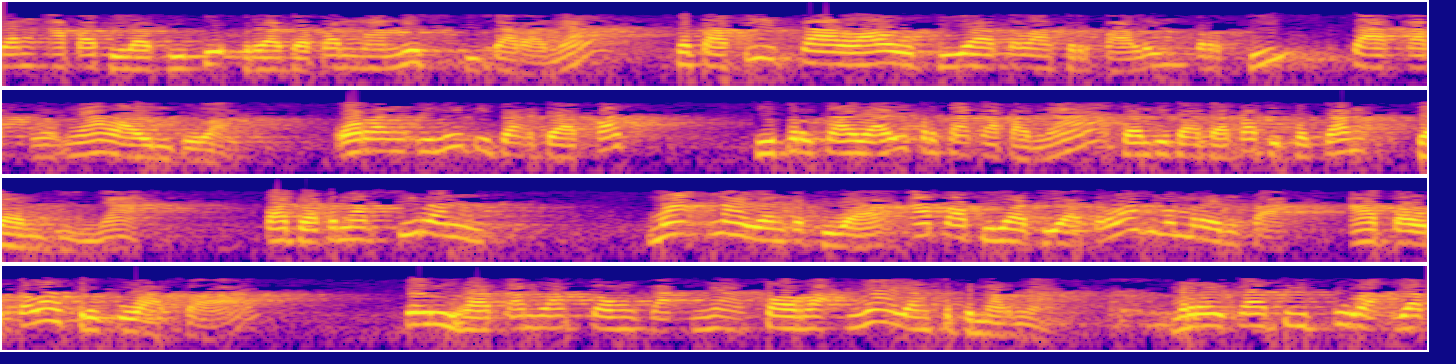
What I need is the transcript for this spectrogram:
yang apabila duduk berhadapan manis bicaranya, tetapi kalau dia telah berpaling pergi, cakapnya lain pula. Orang ini tidak dapat dipercayai percakapannya dan tidak dapat dipegang janjinya. Pada penafsiran Makna yang kedua, apabila dia telah memerintah atau telah berkuasa, kelihatanlah tongkatnya, toraknya yang sebenarnya. Mereka tipu rakyat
